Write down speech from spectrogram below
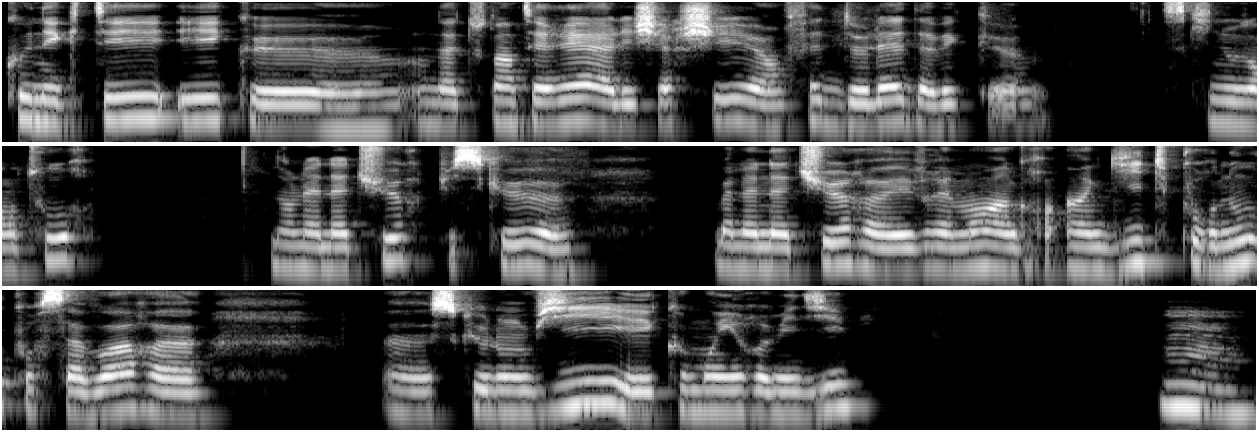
connecté et que on a tout intérêt à aller chercher en fait de l'aide avec ce qui nous entoure dans la nature, puisque bah, la nature est vraiment un, un, guide pour nous pour savoir euh, ce que l'on vit et comment y remédier. Hmm.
